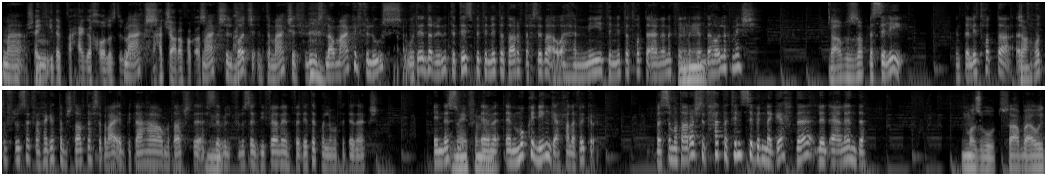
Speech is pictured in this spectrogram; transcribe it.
مع مش هيفيدك في حاجة خالص دلوقتي. معكش- محدش يعرفك أصلا. معكش ال budget أنت معكش الفلوس. لو معاك الفلوس وتقدر إن أنت تثبت إن أنت تعرف تحسبها أو أهمية إن أنت تحط إعلانك في. المكان ده هقول لك ماشي. آه بالظبط. بس ليه؟ انت ليه تحط صح. تحط فلوسك في حاجة انت مش هتعرف تحسب العائد بتاعها وما تعرفش تحسب مم. فلوسك دي فعلا فادتك ولا ما فادتكش الناس 100%. م- ممكن ينجح على فكرة. بس ما تعرفش حتى تنسب النجاح ده للإعلان ده. مظبوط. صعب قوي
